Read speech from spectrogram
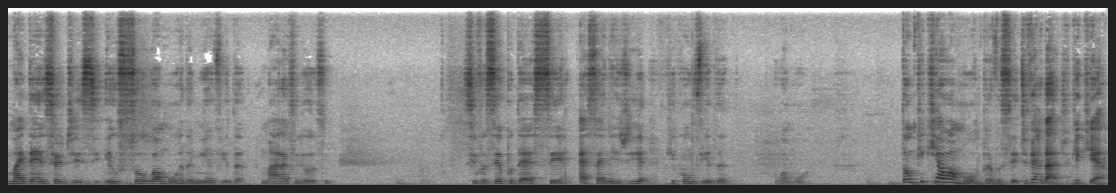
My Dancer disse: Eu sou o amor da minha vida. Maravilhoso. Se você puder ser essa energia que convida o amor. Então, o que, que é o amor para você? De verdade, o que, que é?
